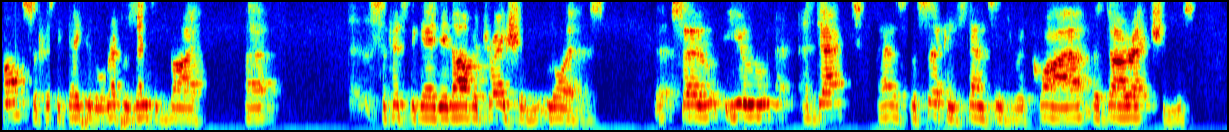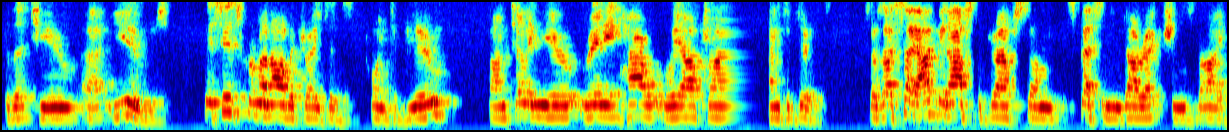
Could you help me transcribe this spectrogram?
not sophisticated or represented by uh, sophisticated arbitration lawyers. Uh, so you adapt as the circumstances require the directions that you uh, use. This is from an arbitrator's point of view. I'm telling you really how we are trying to do it. So as I say, I've been asked to draft some specimen directions by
